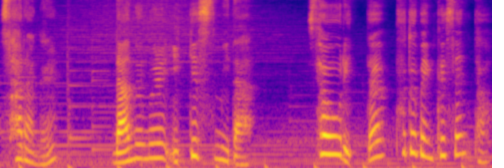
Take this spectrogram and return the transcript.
사랑을, 나눔을 잇겠습니다. 서울 이따 푸드뱅크 센터.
